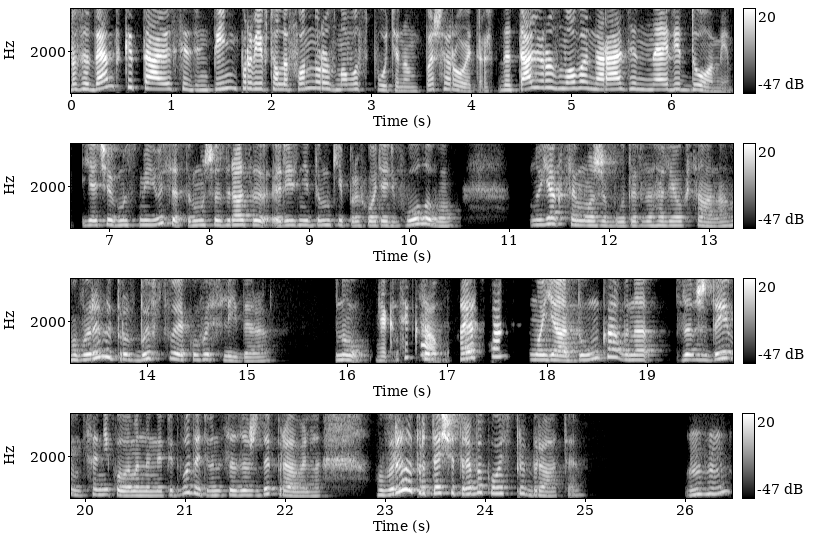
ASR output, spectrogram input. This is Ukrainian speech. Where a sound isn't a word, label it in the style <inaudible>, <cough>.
Президент Китаю Сі Цзіньпінь провів телефонну розмову з Путіним. Пише Reuters. Деталі розмови наразі невідомі. Я чому сміюся, тому що зразу різні думки приходять в голову. Ну, як це може бути взагалі, Оксана? Говорили про вбивство якогось лідера. Ну, Як це перша моя думка, вона завжди, це ніколи мене не підводить, вона це завжди правильно. Говорили про те, що треба когось прибрати. Угу.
